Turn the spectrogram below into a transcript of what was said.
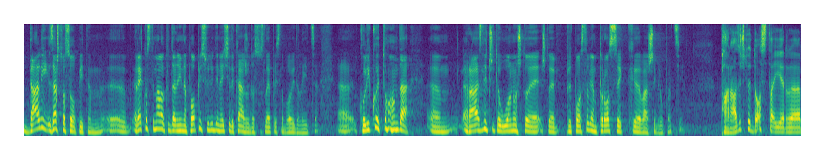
da li, zašto vas ovo pitam? Rekao ste malo pre da ni na popisu ljudi neće da kažu da su slepa i slabovida lica. Koliko je to onda um, različito u ono što je, što je, pretpostavljam, prosek eh, vaše grupacije? Pa različito je dosta, jer... Eh,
